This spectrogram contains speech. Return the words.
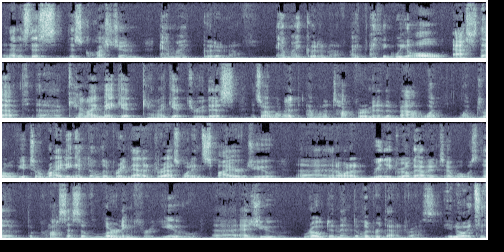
And that is this, this question Am I good enough? am I good enough? I, I think we all ask that. Uh, can I make it? Can I get through this? And so I want to I want to talk for a minute about what what drove you to writing and delivering that address. What inspired you? Uh, and then I want to really drill down into what was the the process of learning for you uh, as you wrote and then delivered that address. You know, it's a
